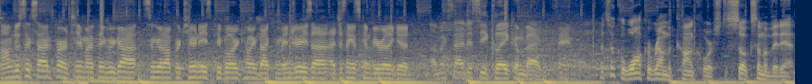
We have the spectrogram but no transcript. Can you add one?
I'm just excited for our team. I think we got some good opportunities. People are coming back from injuries. I, I just think it's going to be really good. I'm excited to see Klay come back. Same. I took a walk around the concourse to soak some of it in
